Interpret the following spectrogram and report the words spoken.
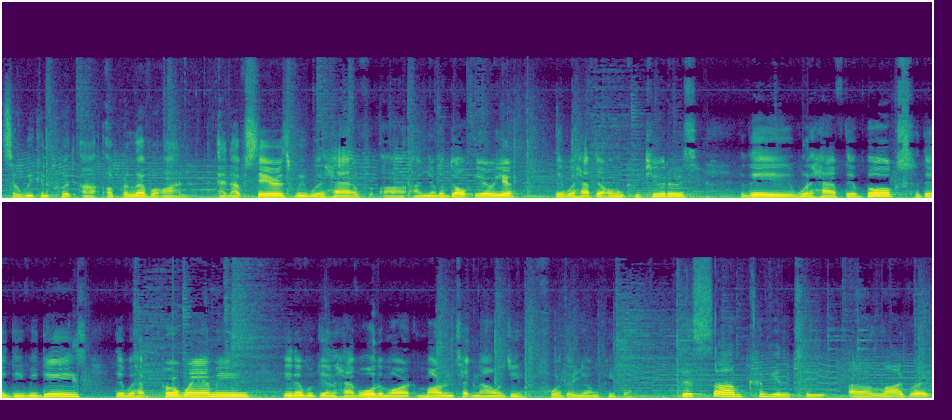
so we can put uh, upper level on. And upstairs we will have uh, a young adult area. They will have their own computers. They will have their books, their DVDs. They will have programming, you know, we're going to have all the modern technology for the young people. This um, community uh, library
